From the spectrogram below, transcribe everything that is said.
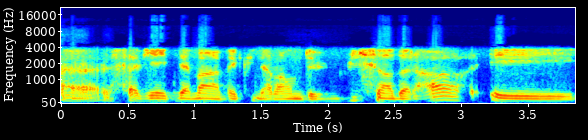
Euh, ça vient évidemment avec une amende de 800 dollars et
